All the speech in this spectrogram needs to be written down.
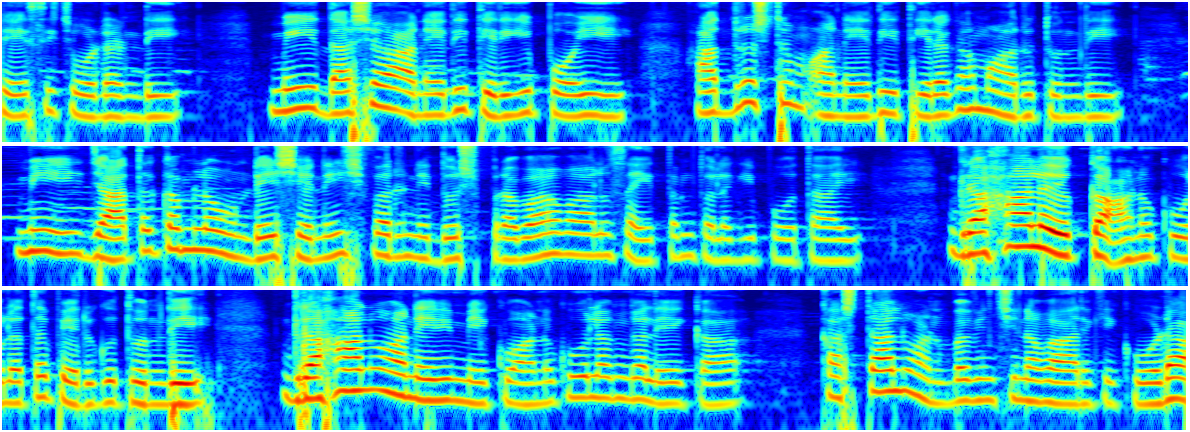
చేసి చూడండి. మీ దశ అనేది తిరిగిపోయి అదృష్టం అనేది తిరగమారుతుంది. మీ జాతకంలో ఉండే శనీశ్వరుని దుష్ప్రభావాలు సైతం తొలగిపోతాయి. గ్రహాల యొక్క అనుకూలత పెరుగుతుంది. గ్రహాలు అనేవి మీకు అనుకూలంగా లేక కష్టాలు అనుభవించిన వారికి కూడా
